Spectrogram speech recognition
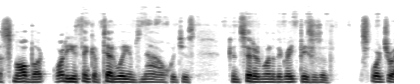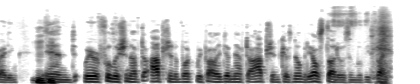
a small book. What do you think of Ted Williams now? Which is considered one of the great pieces of sports writing. Mm-hmm. And we were foolish enough to option a book we probably didn't have to option because nobody else thought it was a movie. But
